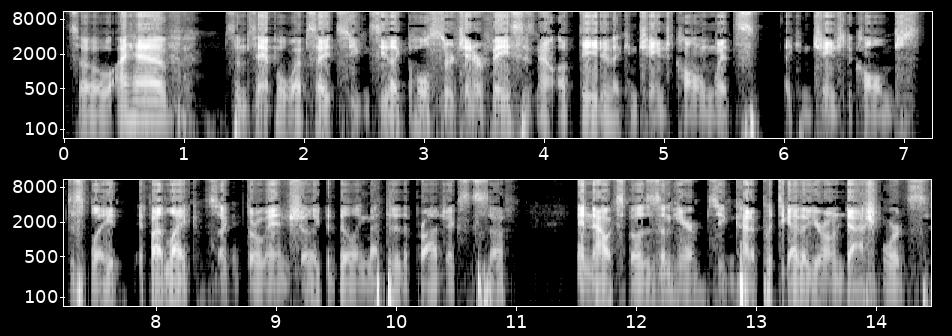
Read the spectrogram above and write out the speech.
So I have some sample websites so you can see like the whole search interface is now updated. I can change column widths. I can change the columns displayed if I'd like. So I can throw in, show like the billing method of the projects and stuff and now exposes them here. So you can kind of put together your own dashboards.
